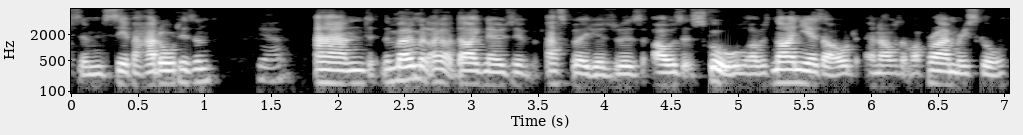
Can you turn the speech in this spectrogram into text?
autism, to see if I had autism. Yeah. And the moment I got diagnosed with Asperger's was I was at school. I was nine years old and I was at my primary school.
